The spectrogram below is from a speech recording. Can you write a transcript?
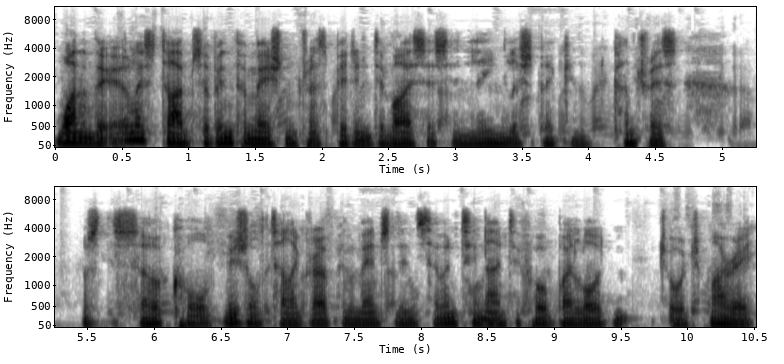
One of the earliest types of information transmitting devices in the English-speaking countries was the so-called visual telegraph invented in 1794 by Lord George Murray.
